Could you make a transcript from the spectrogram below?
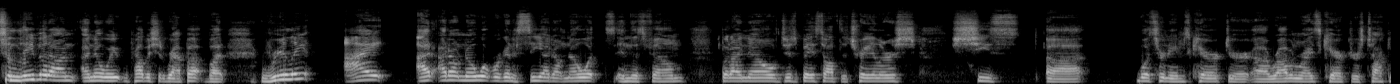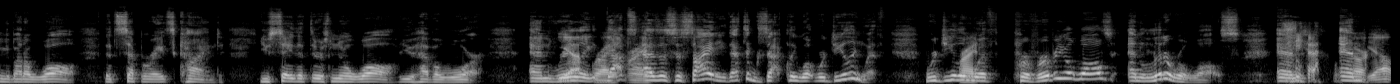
to leave it on, I know we probably should wrap up, but really, I. I, I don't know what we're going to see. I don't know what's in this film, but I know just based off the trailers, she's uh, what's her name's character, uh, Robin Wright's character, is talking about a wall that separates kind. You say that there's no wall, you have a war. And really, Yeah, right, that's right. as a society, that's exactly what we're dealing with. We're dealing Right. with proverbial walls and literal walls. And yeah, and. Yeah.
